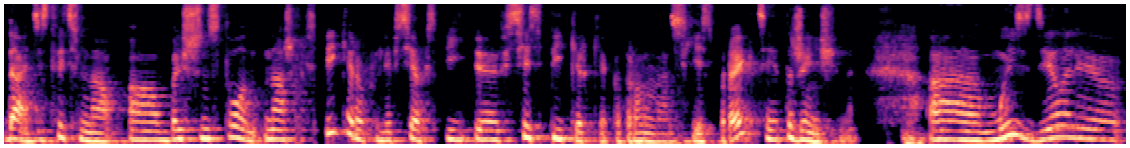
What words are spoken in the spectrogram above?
да, действительно, а, большинство наших спикеров или всех спи э, все спикерки, которые у нас есть в проекте, это женщины. А, мы сделали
